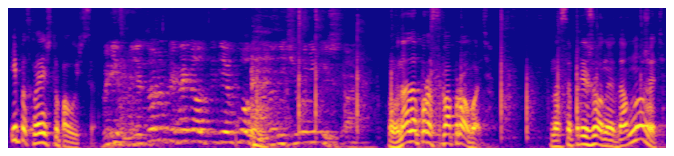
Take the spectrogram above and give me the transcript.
и посмотреть, что получится. Блин, мне тоже приходила эта идея в голову, но ничего не вышло. Ну, надо просто попробовать. На сопряженное домножить.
